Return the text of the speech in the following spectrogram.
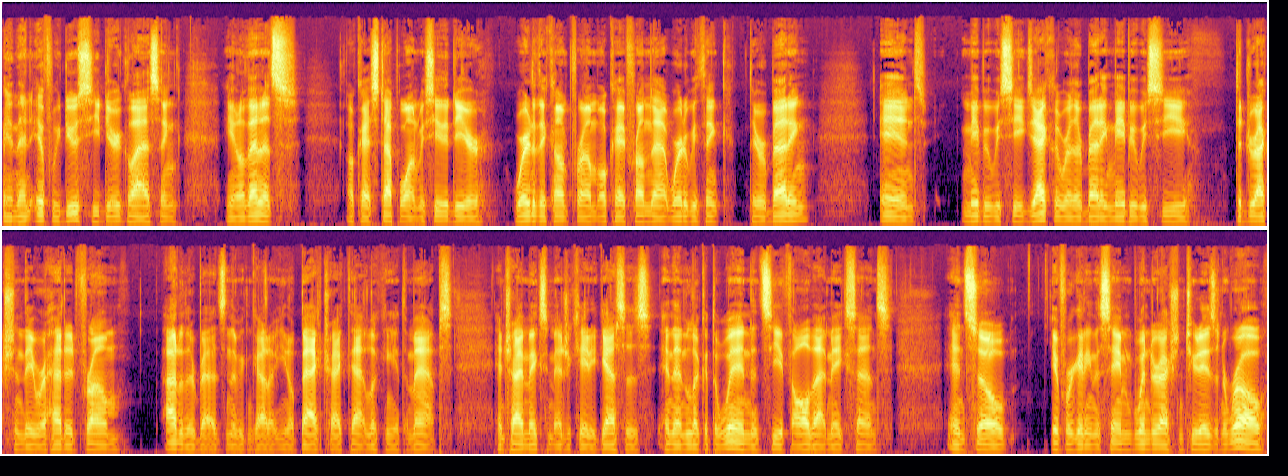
And then if we do see deer glassing, you know, then it's okay. Step one, we see the deer. Where do they come from? Okay, from that, where do we think they were bedding? And maybe we see exactly where they're bedding. Maybe we see the direction they were headed from out of their beds, and then we can kind of you know backtrack that, looking at the maps, and try and make some educated guesses, and then look at the wind and see if all that makes sense. And so, if we're getting the same wind direction two days in a row,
